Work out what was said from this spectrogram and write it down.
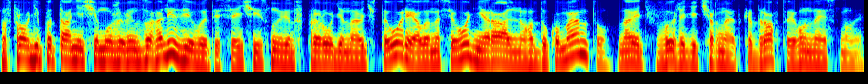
Насправді питання, чи може він взагалі з'явитися, і чи існує він в природі навіть в теорії, але на сьогодні реального документу, навіть в вигляді чернетки драфту, його не існує.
